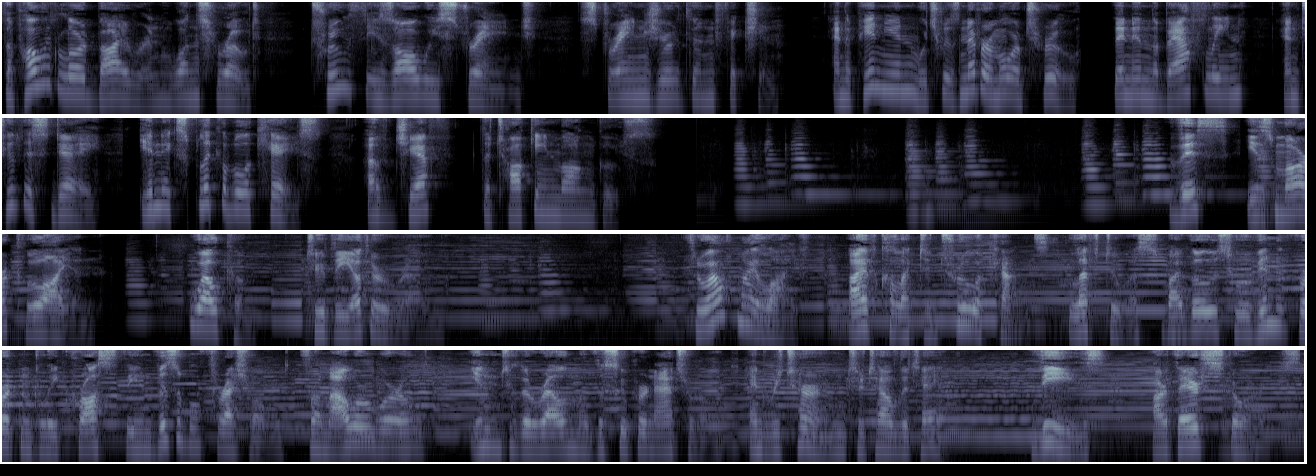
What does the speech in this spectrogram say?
The poet Lord Byron once wrote, Truth is always strange, stranger than fiction, an opinion which was never more true than in the baffling and to this day inexplicable case of Gef the Talking Mongoose. This is Mark Lyon. Welcome to the other realm. Throughout my life, I have collected true accounts left to us by those who have inadvertently crossed the invisible threshold from our world into the realm of the supernatural and returned to tell the tale. These are their stories.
